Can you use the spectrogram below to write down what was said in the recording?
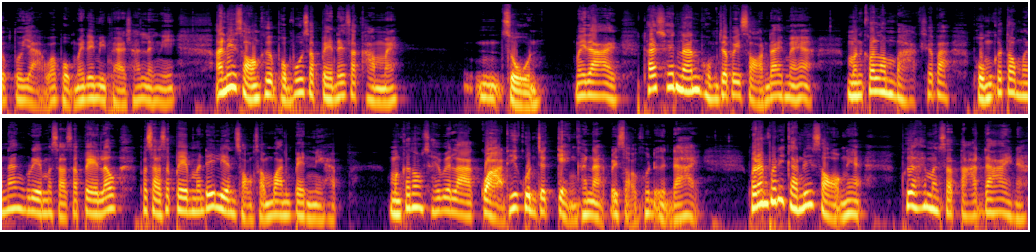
ยกตัวอย่างว่าผมไม่ได้มี passion เรื่องนี้ อันที่ 2 คือผมพูดสเปนได้สักคำไหมศูนย์ ไม่ได้ ถ้าเช่นนั้นผมจะไปสอนได้ไหมอะมันก็ลำบากใช่ปะผมก็ต้องมานั่งเรียนภาษาสเปน แล้วภาษาสเปนมันได้เรียน2อสวันเป็นนี่ครับ มันก็ต้องใช้เวลากว่าที่คุณจะเก่งขนาดไปสอนคนอื่นได้ เพราะฉะนั้นพฤติกรรมที่2เนี่ยเพื่อให้มันสตาร์ทได้นะ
